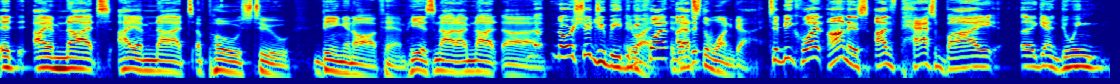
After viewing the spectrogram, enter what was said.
It, I am not. I am not opposed to being in awe of him. He is not. I'm not. Uh, Nor should you be. To be right. quite That's uh, the one guy. to be quite honest, I've passed by again doing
